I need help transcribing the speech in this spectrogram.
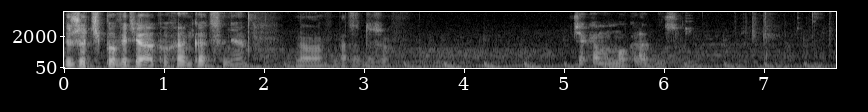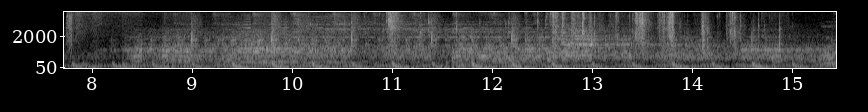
Dużo ci powiedziała kochanka, co nie? no, bardzo dużo. Czekam mokra. No,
